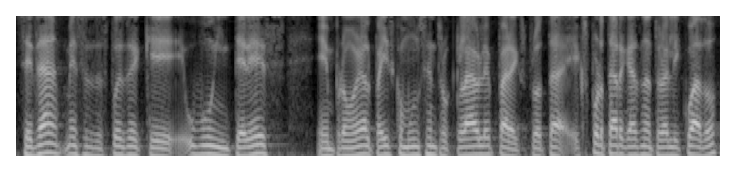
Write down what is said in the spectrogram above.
se da meses después de que hubo interés en promover al país como un centro clave para exportar gas natural licuado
